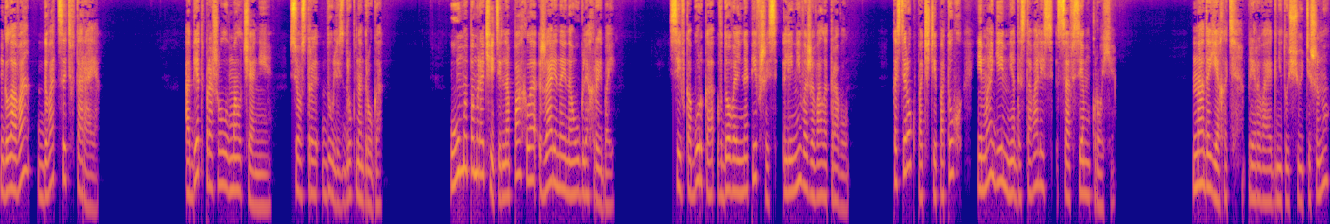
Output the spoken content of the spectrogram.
Глава двадцать вторая. Обед прошел в молчании. Сестры дулись друг на друга. Ума помрачительно пахло жареной на углях рыбой. Сивка-бурка, вдоволь напившись, лениво жевала траву. Костерок почти потух, и магии мне доставались совсем крохи. «Надо ехать», — прерывая гнетущую тишину,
